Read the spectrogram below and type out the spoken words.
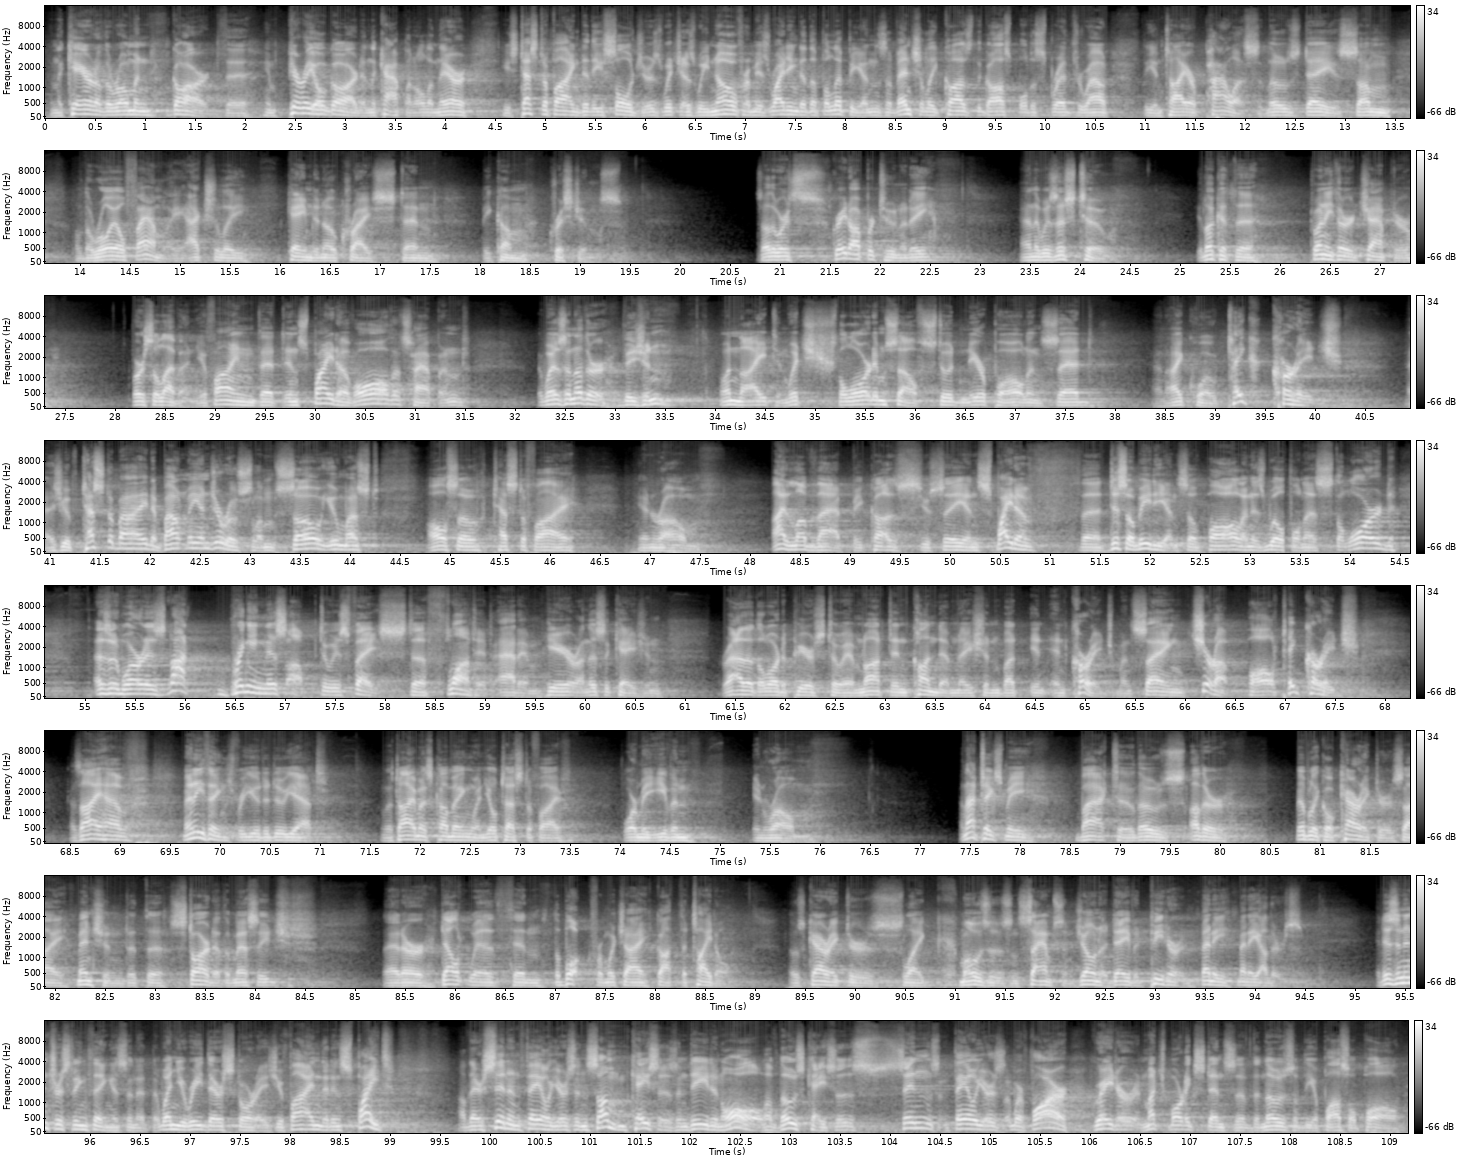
in the care of the Roman guard, the imperial guard in the capital, and there he's testifying to these soldiers, which, as we know from his writing to the Philippians, eventually caused the gospel to spread throughout the entire palace. In those days, some of the royal family actually came to know Christ and become Christians. So there was great opportunity. And there was this too. You look at the 23rd chapter, verse 11, you find that in spite of all that's happened, there was another vision one night in which the Lord Himself stood near Paul and said, and I quote, Take courage. As you've testified about me in Jerusalem, so you must also testify in Rome. I love that because, you see, in spite of the disobedience of Paul and his willfulness, the Lord, as it were, is not bringing this up to his face to flaunt it at him here on this occasion. Rather, the Lord appears to him not in condemnation, but in encouragement, saying, Cheer up, Paul, take courage, because I have many things for you to do yet. The time is coming when you'll testify for me, even in Rome. And that takes me back to those other biblical characters I mentioned at the start of the message that are dealt with in the book from which I got the title. Those characters like Moses and Samson, Jonah, David, Peter, and many, many others. It is an interesting thing, isn't it, that when you read their stories, you find that in spite of their sin and failures, in some cases, indeed in all of those cases, sins and failures that were far greater and much more extensive than those of the Apostle Paul,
